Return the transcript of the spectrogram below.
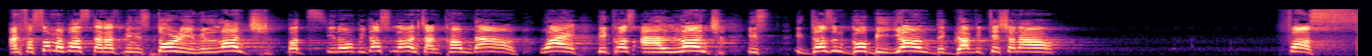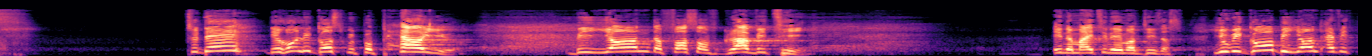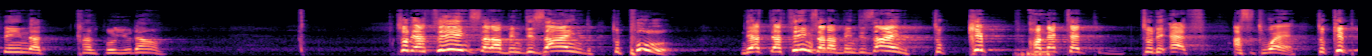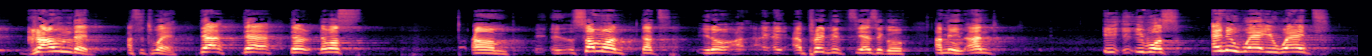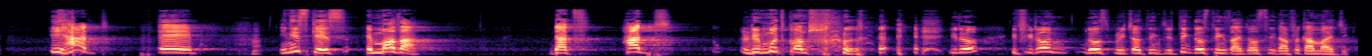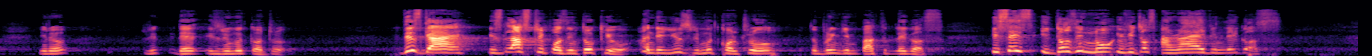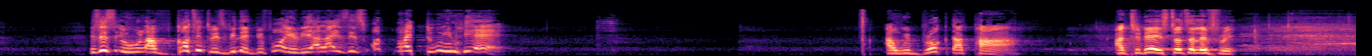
And for some of us, that has been a story. We launch, but you know, we just launch and come down. Why? Because our launch is, it doesn't go beyond the gravitational force. Today, the Holy Ghost will propel you beyond the force of gravity. In the mighty name of Jesus. You will go beyond everything that can pull you down. So there are things that have been designed to pull. There are, there are things that have been designed to keep connected to the earth, as it were, to keep grounded, as it were. There, there, there, there was um, someone that, you know, I, I, I, prayed with years ago. I mean, and it, was anywhere he went, he had a, in his case, a mother that had remote control. you know, if you don't know spiritual things, you think those things are just in African magic. You know, there is remote control. This guy, his last trip was in Tokyo, and they used remote control to bring him back to Lagos. He says he doesn't know if he just arrived in Lagos. He says he will have gotten to his village before he realizes, what am I doing here? And we broke that power. And today it's totally free.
